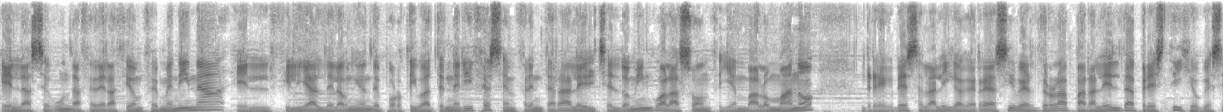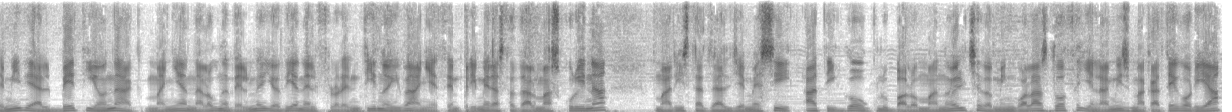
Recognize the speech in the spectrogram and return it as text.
En la Segunda Federación femenina, el filial de la Unión Deportiva Tenerife se enfrentará al Elche el domingo a las 11 y en balonmano regresa la Liga Guerrera Ciberdrola para el Elda Prestigio que se mide al Betty Onac mañana a la una del mediodía en el Florentino Ibáñez. En primera estatal masculina, Maristas de Algemesí, Ati Go Club Balonmano Elche domingo a las 12 y en la misma categoría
